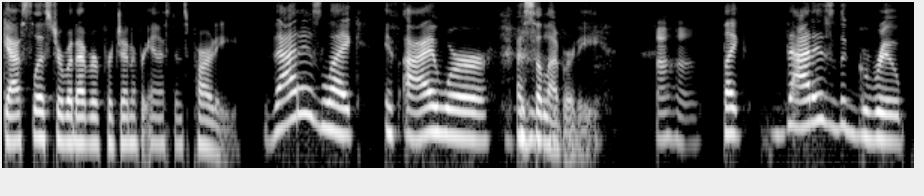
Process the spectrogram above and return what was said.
guest list or whatever for Jennifer Aniston's party. That is like if I were a celebrity. uh-huh. like that is the group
